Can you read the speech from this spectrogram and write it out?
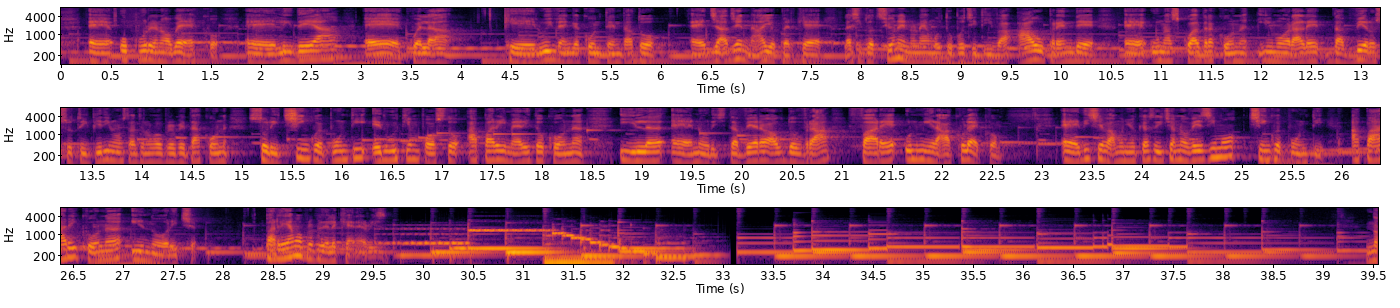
oppure no, beh ecco, eh, l'idea è quella che lui venga accontentato eh, già a gennaio perché la situazione non è molto positiva. Au prende eh, una squadra con il morale davvero sotto i piedi nonostante una nuova proprietà con soli 5 punti ed ultimo posto a pari merito con il eh, Norwich. Davvero Au dovrà fare un miracolo. Ecco, eh, dicevamo Newcastle 19 5 punti a pari con il Norwich. Parliamo proprio delle Canaries.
